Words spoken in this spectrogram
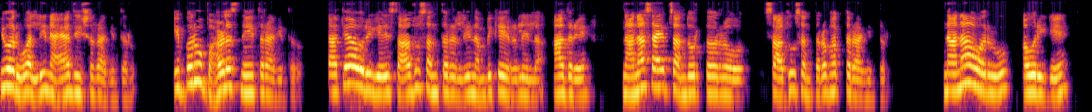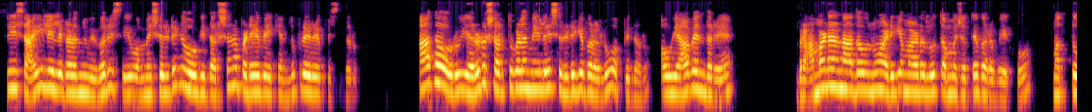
ಇವರು ಅಲ್ಲಿ ನ್ಯಾಯಾಧೀಶರಾಗಿದ್ದರು. ಇಬ್ಬರೂ ಬಹಳ ಸ್ನೇಹಿತರಾಗಿದ್ದರು. ತಾತ್ಯ ಅವರಿಗೆ ಸಾಧು ಸಂತರಲ್ಲಿ ನಂಬಿಕೆ ಇರಲಿಲ್ಲ. ಆದರೆ ನಾನಾ ಸಾಹೇಬ್ ಚಾಂದೋರ್ಕರ್ ಸಾಧು ಸಂತರ ಭಕ್ತರಾಗಿದ್ದರು. ನಾನಾ ಅವರು ಅವರಿಗೆ ಶ್ರೀ ಸಾಯಿ ಲೀಲೆಗಳನ್ನು ವಿವರಿಸಿ ಒಮ್ಮೆ ಶಿರಡಿಗೆ ಹೋಗಿ ದರ್ಶನ ಪಡೆಯಬೇಕೆಂದು ಪ್ರೇರೇಪಿಸಿದರು. ಆಗ ಅವರು ಎರಡು ಷರತ್ತುಗಳ ಮೇಲೆ ಶಿರಡಿಗೆ ಬರಲು ಒಪ್ಪಿದರು. ಅವು ಯಾವೆಂದರೆ, ಬ್ರಾಹ್ಮಣನಾದವನು ಅಡಿಗೆ ಮಾಡಲು ತಮ್ಮ ಜೊತೆ ಬರಬೇಕು ಮತ್ತು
